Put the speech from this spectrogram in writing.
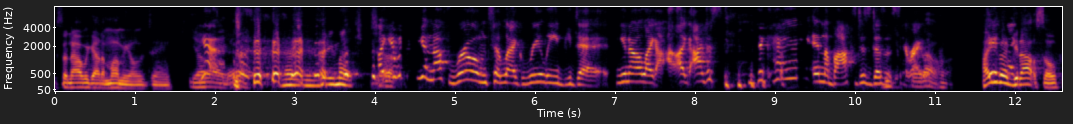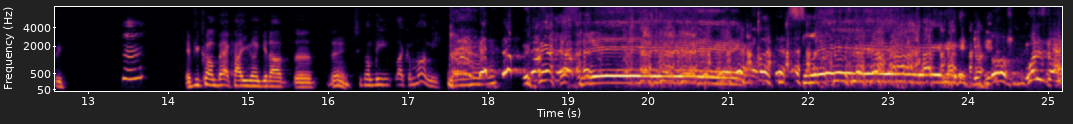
So now we got a mummy on the team. Yo, Yeah. Pretty much. Like it would be enough room to like really be dead. You know, like I, like I just decaying in the box just doesn't sit right with me. How you It, gonna like- get out, Sophie? Hmm? If you come back, how you gonna get out the thing? She's gonna be like a mummy. Oh, what is that?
